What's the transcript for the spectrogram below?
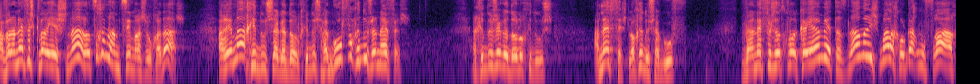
אבל הנפש כבר ישנה, לא צריכים להמציא משהו חדש. הרי מה החידוש הגדול? חידוש הגוף או חידוש הנפש? החידוש הגדול הוא חידוש הנפש, לא חידוש הגוף. והנפש הזאת כבר קיימת, אז למה נשמע לך כל כך מופרך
